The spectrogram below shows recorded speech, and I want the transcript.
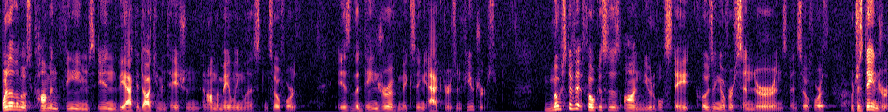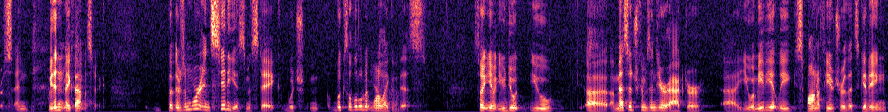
One of the most common themes in the akka documentation and on the mailing list and so forth is the danger of mixing actors and futures. Most of it focuses on mutable state, closing over sender, and, and so forth, which is dangerous, and we didn't make that mistake. But there's a more insidious mistake, which looks a little bit more like this. So you know, you do you uh, a message comes into your actor, uh, you immediately spawn a future that's getting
